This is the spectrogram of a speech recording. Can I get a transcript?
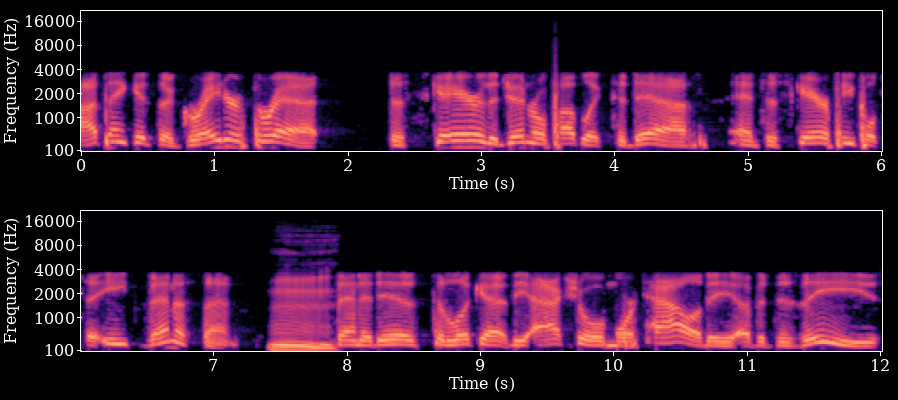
I think it's a greater threat to scare the general public to death and to scare people to eat venison mm. than it is to look at the actual mortality of a disease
